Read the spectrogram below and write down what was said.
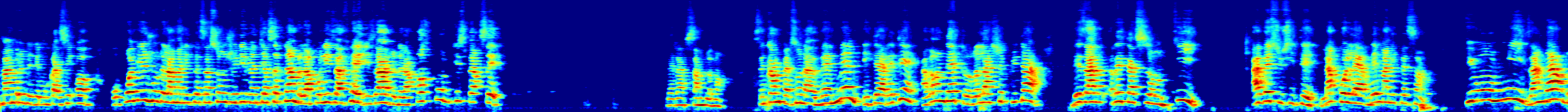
membres de démocratie Hop. Au premier jour de la manifestation, jeudi 21 septembre, la police a fait usage de la force pour disperser les rassemblements. 50 personnes avaient même été arrêtées avant d'être relâchées plus tard. Des arrestations qui avaient suscité la colère des manifestants, qui ont mis en garde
